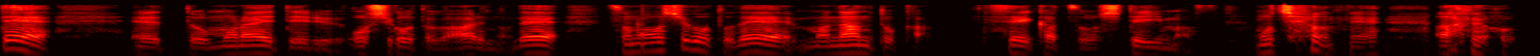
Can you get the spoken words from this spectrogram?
て、えっと、もらえているお仕事があるので、そのお仕事で、まあ、なんとか生活をしています。もちろんね、あの、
